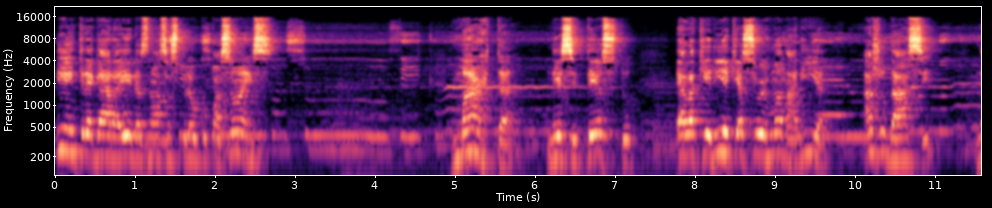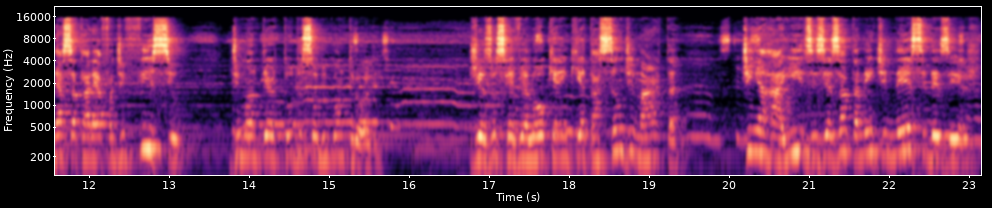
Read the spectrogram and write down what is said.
e entregar a Ele as nossas preocupações? Marta, nesse texto, ela queria que a sua irmã Maria ajudasse nessa tarefa difícil de manter tudo sob controle. Jesus revelou que a inquietação de Marta tinha raízes exatamente nesse desejo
